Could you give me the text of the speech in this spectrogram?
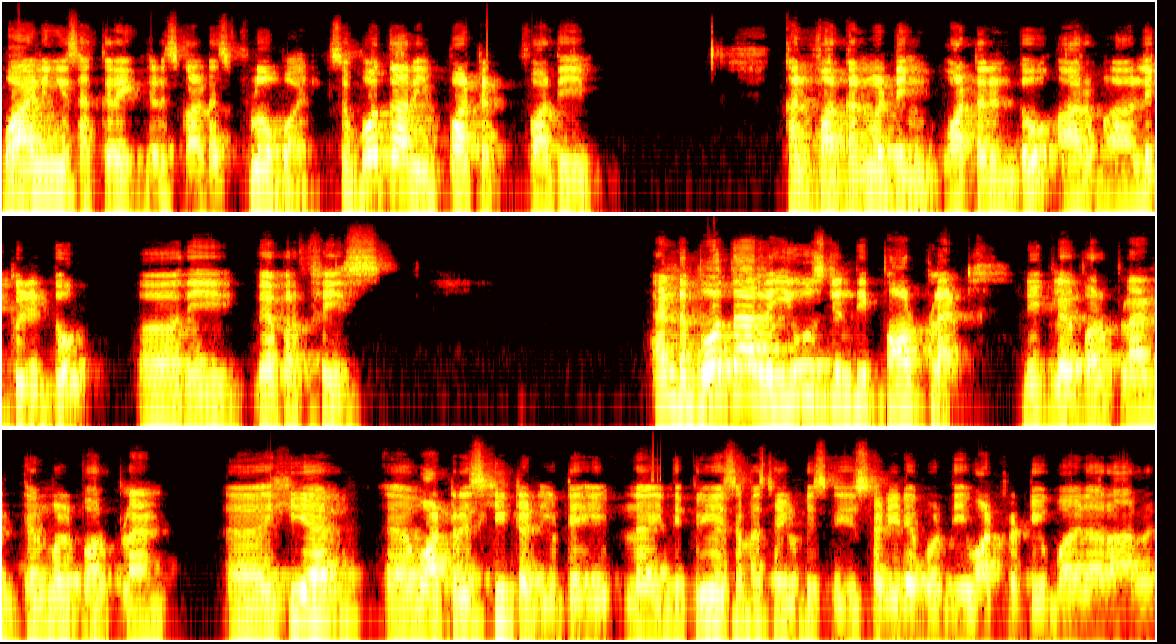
boiling is occurring that is called as flow boiling. So both are important for the for converting water into or uh, liquid into uh, the vapor phase. And both are used in the power plant, nuclear power plant, thermal power plant. Uh, here, uh, water is heated. You take in the previous semester you, you studied about the water tube boiler or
